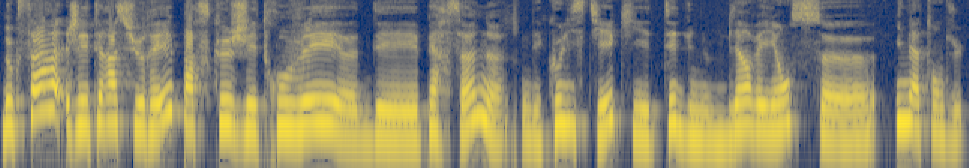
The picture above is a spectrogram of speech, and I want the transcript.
Donc ça, j'ai été rassurée parce que j'ai trouvé des personnes, des colistiers, qui étaient d'une bienveillance inattendue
